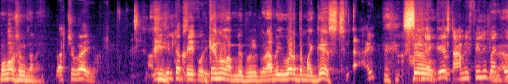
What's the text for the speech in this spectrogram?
কোনো অসুবিধা নাই। বাচ্চু ভাই কেন আপনি গেস্ট সো আমি ফিলিপাইন থেকে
